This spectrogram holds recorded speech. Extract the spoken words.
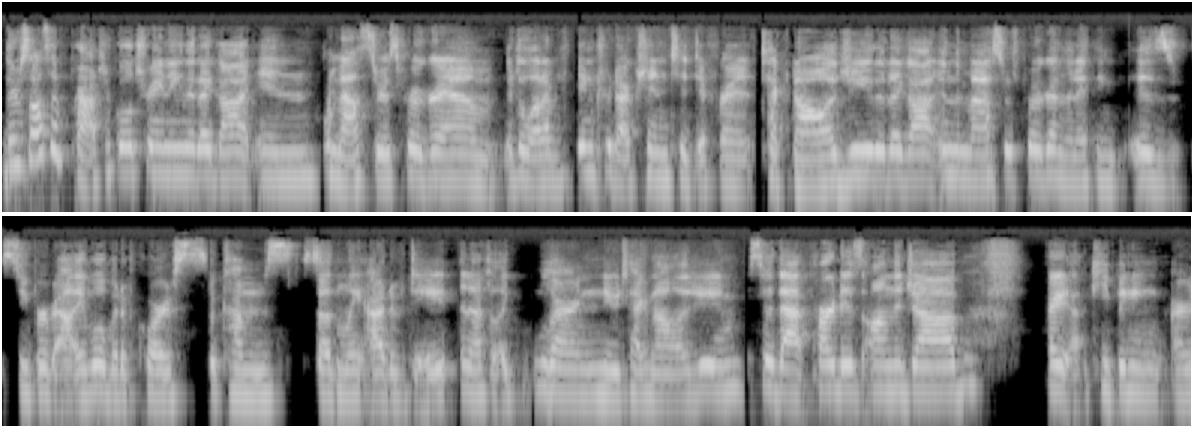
there's lots of practical training that I got in a master's program. There's a lot of introduction to different technology that I got in the master's program that I think is super valuable, but of course becomes suddenly out of date and I have to like learn new technology. So that part is on the job right keeping our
